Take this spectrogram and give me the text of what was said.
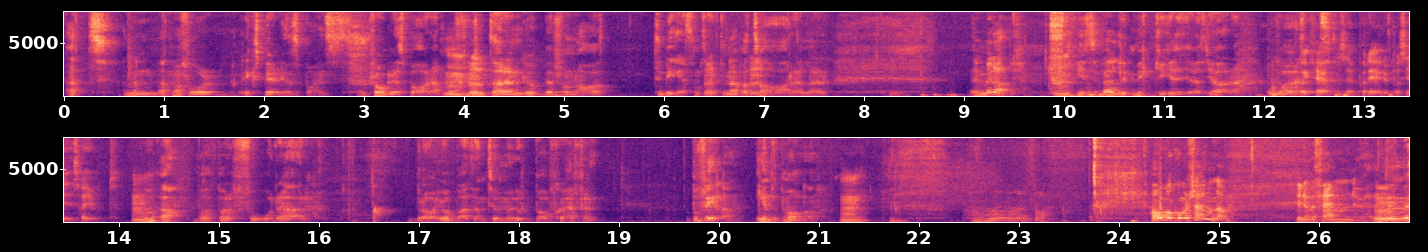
att, men, att man får experience points. En progress bar. Att man Mhm. flyttar en gubbe från A till B. Som sagt en avatar eller en medalj. Det finns ju väldigt mycket grejer att göra. Och Och få bara, bekräftelse på det du precis har gjort. Mm. ja, bara, bara få det här. Bra jobbat, en tumme upp av chefen. På fredagen, inte på måndagen. Mm. Ja, vad kommer sen då? Det är nummer fem nu. Mm. Nummer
